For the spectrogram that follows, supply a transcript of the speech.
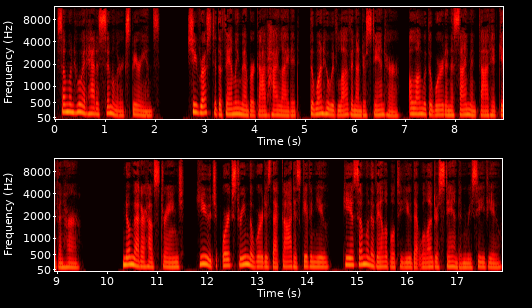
someone who had had a similar experience. She rushed to the family member God highlighted, the one who would love and understand her, along with the word and assignment God had given her. No matter how strange, huge, or extreme the word is that God has given you, He is someone available to you that will understand and receive you.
